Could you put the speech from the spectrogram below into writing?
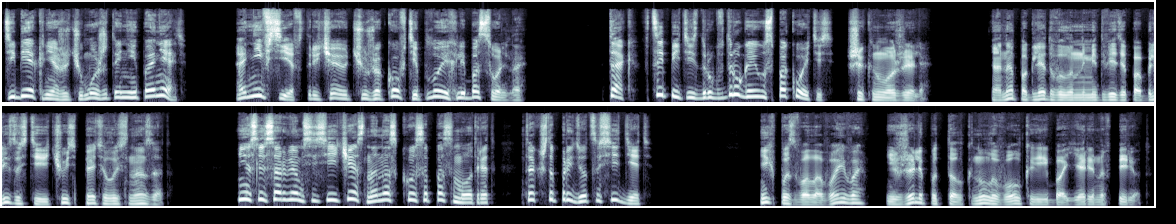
Тебе, княжичу, может и не понять. Они все встречают чужаков тепло и хлебосольно». «Так, вцепитесь друг в друга и успокойтесь», — шикнула Желя. Она поглядывала на медведя поблизости и чуть пятилась назад. «Если сорвемся сейчас, на нас косо посмотрят, так что придется сидеть». Их позвала Вайва, и Желя подтолкнула волка и боярина вперед.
